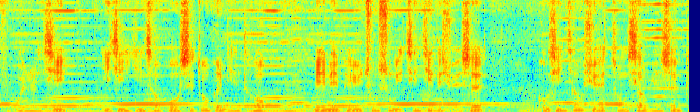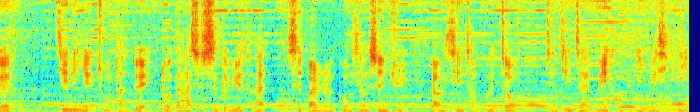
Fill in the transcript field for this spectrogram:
抚慰人心，已经已经超过十多个年头，每年培育出数以千计的学生。口琴教学从校园生根。今年演出团队多达十四个乐团，四百人共襄盛举，让现场观众沉浸在美好的音乐洗礼。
